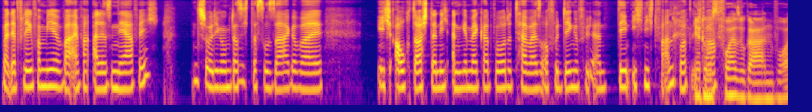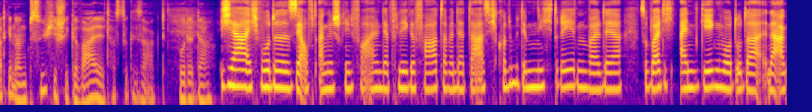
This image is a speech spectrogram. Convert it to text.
bei der Pflegefamilie war einfach alles nervig. Entschuldigung, dass ich das so sage, weil ich auch da ständig angemeckert wurde, teilweise auch für Dinge, für denen ich nicht verantwortlich war. Ja, du war. hast vorher sogar ein Wort genannt, psychische Gewalt, hast du gesagt, wurde da. Ja, ich wurde sehr oft angeschrien, vor allem der Pflegevater, wenn der da ist. Ich konnte mit dem nicht reden, weil der, sobald ich ein Gegenwort oder eine,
